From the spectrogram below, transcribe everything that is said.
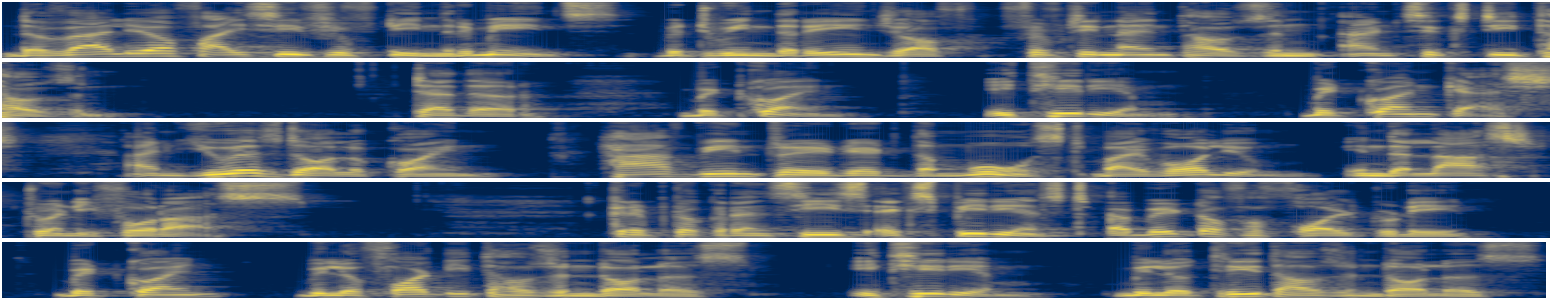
The value of IC15 remains between the range of 59,000 and 60,000. Tether, Bitcoin, Ethereum, Bitcoin Cash, and US dollar coin have been traded the most by volume in the last 24 hours. Cryptocurrencies experienced a bit of a fall today. Bitcoin below $40,000, Ethereum below $3,000,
